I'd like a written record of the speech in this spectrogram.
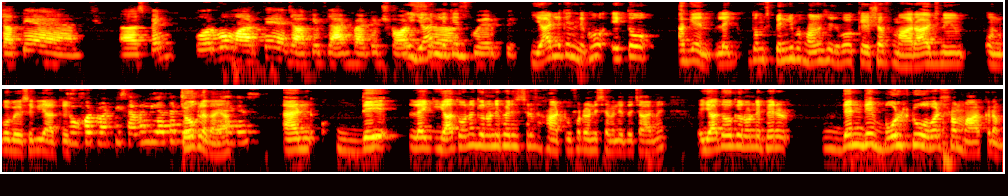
جاتے ہیں اور وہ مارتے ہیں جا کے فلیٹ بیٹڈ شاٹس پہ یار لیکن دیکھو ایک تو اگین لائک تم اسپن کی پرفارمنس دیکھو کیشو مہاراج نے ان کو بیسکلی آ کے چوک لگایا۔ اینڈ دے لائک یا تو نا کہ انہوں نے پھر صرف ہاں ٹو فور ٹوئنٹی سیون لیتے چار میں۔ یا تو کہ انہوں نے پھر then they bowl two over from Markram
